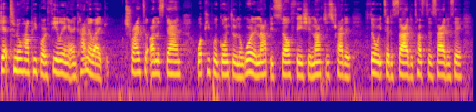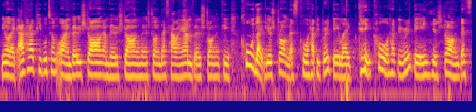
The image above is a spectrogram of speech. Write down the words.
get to know how people are feeling and kind of like try to understand what people are going through in the world and not be selfish and not just try to throw it to the side or toss to the side and say, you know, like I've had people tell me, oh, I'm very strong, I'm very strong, I'm very strong. That's how I am, very strong. Okay, cool. Like you're strong. That's cool. Happy birthday. Like cool. Happy birthday. You're strong. That's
